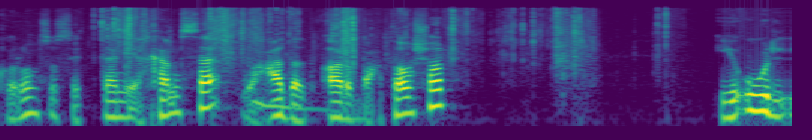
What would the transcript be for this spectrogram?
كورنثوس الثانية خمسة وعدد 14 يقول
